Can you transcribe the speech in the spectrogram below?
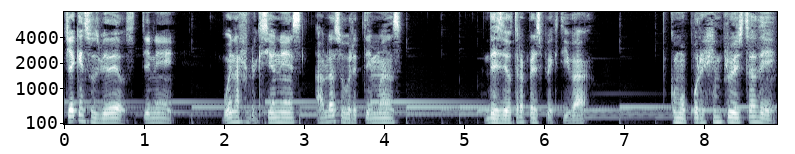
Chequen sus videos, tiene buenas reflexiones, habla sobre temas desde otra perspectiva, como por ejemplo esta de,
